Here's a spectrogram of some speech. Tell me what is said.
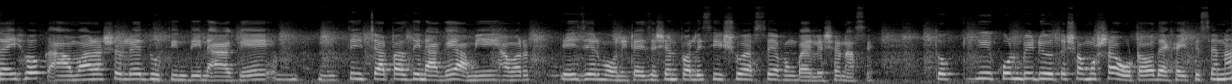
যাই হোক, আমার আসলে দু, তিন দিন আগে তিন, চার, পাঁচ দিন আগে আমি আমার পেজের মনিটাইজেশন পলিসি ইস্যু আছে এবং ভায়োলেশন আছে। তো কি, কোন ভিডিওতে সমস্যা ওটাও দেখাইতেছে না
